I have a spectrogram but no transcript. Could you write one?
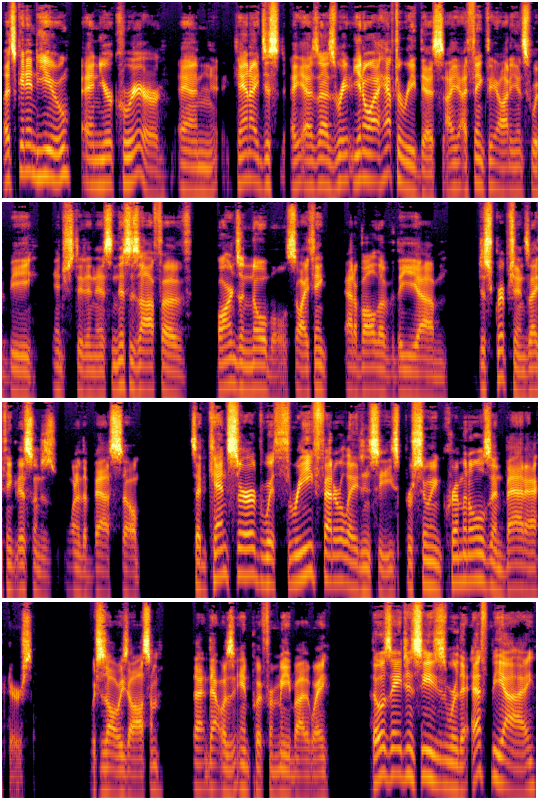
let's get into you and your career. And can I just, as I was reading, you know, I have to read this. I, I think the audience would be interested in this. And this is off of Barnes and Noble. So I think out of all of the um, descriptions, I think this one is one of the best. So said Ken served with three federal agencies pursuing criminals and bad actors, which is always awesome. That that was input from me, by the way. Those agencies were the FBI,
